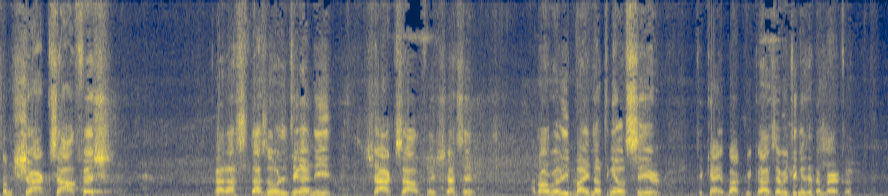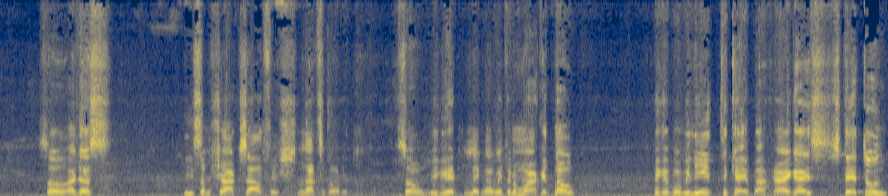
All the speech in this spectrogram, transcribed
some shark saltfish. Now, that's that's the only thing I need. Shark saltfish. That's it. I don't really buy nothing else here to carry back because everything is in America. So I just need some shark saltfish, and that's about it. So we get making our way to the market now. Pick up what we need to carry back. All right, guys, stay tuned.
